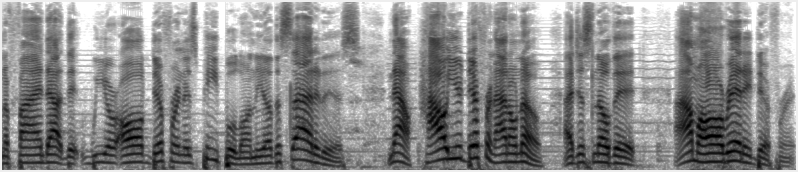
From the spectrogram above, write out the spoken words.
to find out that we are all different as people on the other side of this. Now, how you're different, I don't know. I just know that I'm already different.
